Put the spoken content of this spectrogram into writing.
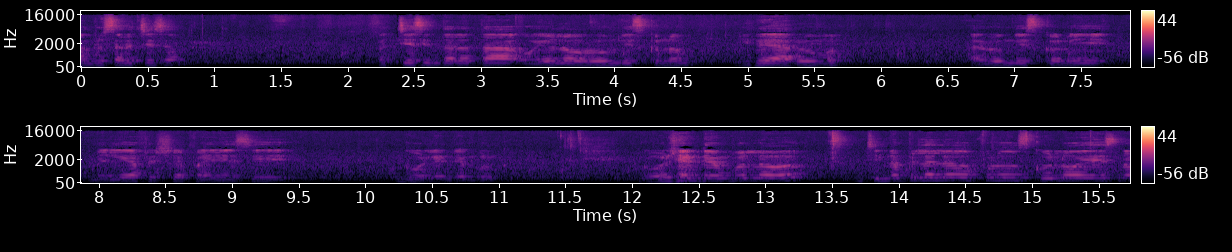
అమృత్సర్ వచ్చేసాం. వచ్చేసిన తర్వాత ఓయోలో రూమ్ తీసుకున్నాం. ఇదే ఆ రూమ్ ఆ రూమ్ తీసుకొని మెల్లిగా ఫ్రెష్ అప్ అయ్యేసి గోల్డెన్ టెంపుల్కి గోల్డెన్ టెంపుల్లో చిన్నపిల్లలు ఇప్పుడు స్కూల్లో వేసిన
